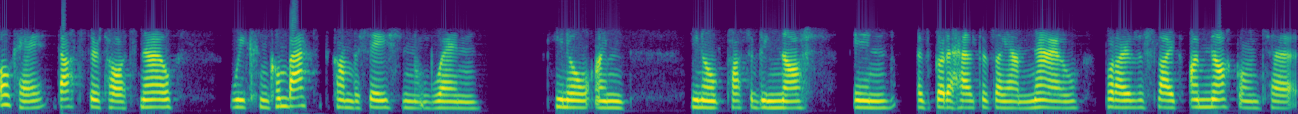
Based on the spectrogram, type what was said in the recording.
Okay, that's their thoughts. Now we can come back to the conversation when, you know, I'm, you know, possibly not in as good a health as I am now. But I was just like, I'm not going to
